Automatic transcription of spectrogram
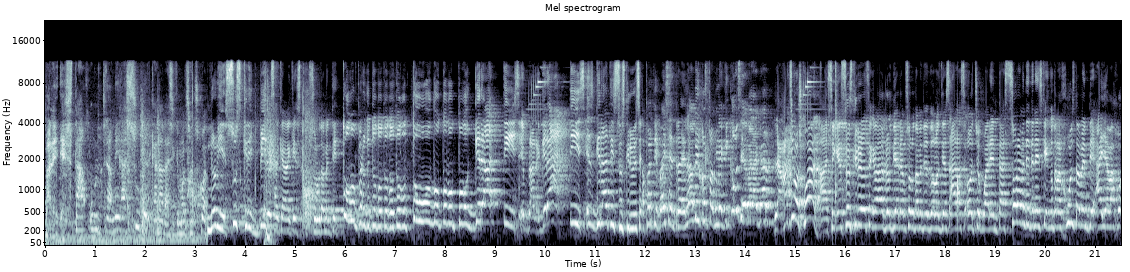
Vale, está ultra mega super cagada Así que Maximum Squad No olvides suscribiros al canal que es absolutamente todo Pero que todo, todo, todo, todo, todo, todo gratis En plan, gratis Es gratis suscribirse Aparte vais a entrar en la mejor familia que ¿Cómo se llama la cara? ¡La Máximo Squad! Así que suscribiros al canal blog diario absolutamente todos los días a las 8.40 Solamente tenéis que encontrar justamente ahí abajo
